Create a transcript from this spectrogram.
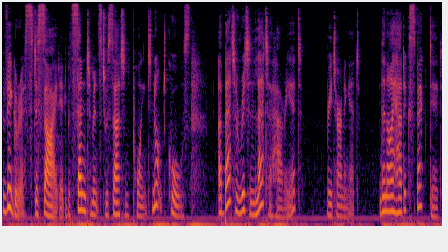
vigorous, decided, with sentiments to a certain point, not coarse. A better written letter, Harriet," returning it, "than I had expected."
